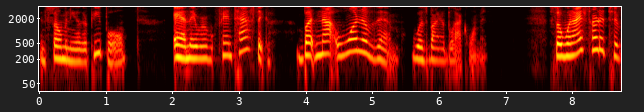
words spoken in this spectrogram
and so many other people. And they were fantastic, but not one of them was by a black woman. So when I started to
